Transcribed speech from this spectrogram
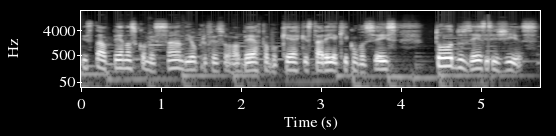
está apenas começando e eu, professor Roberto Albuquerque, estarei aqui com vocês todos esses dias.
